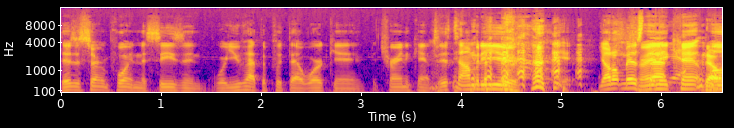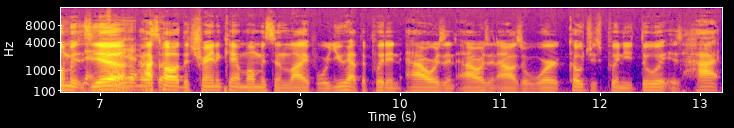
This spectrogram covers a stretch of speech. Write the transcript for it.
There's a certain point in the season where you have to put that work in. The training camp, this time of the year, Y'all don't miss training that. camp No. moments. Yeah. Yeah, Yeah. I call it the training camp moments in life where you have to put in hours and hours and hours of work. Coaches putting you through it. It's hot.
